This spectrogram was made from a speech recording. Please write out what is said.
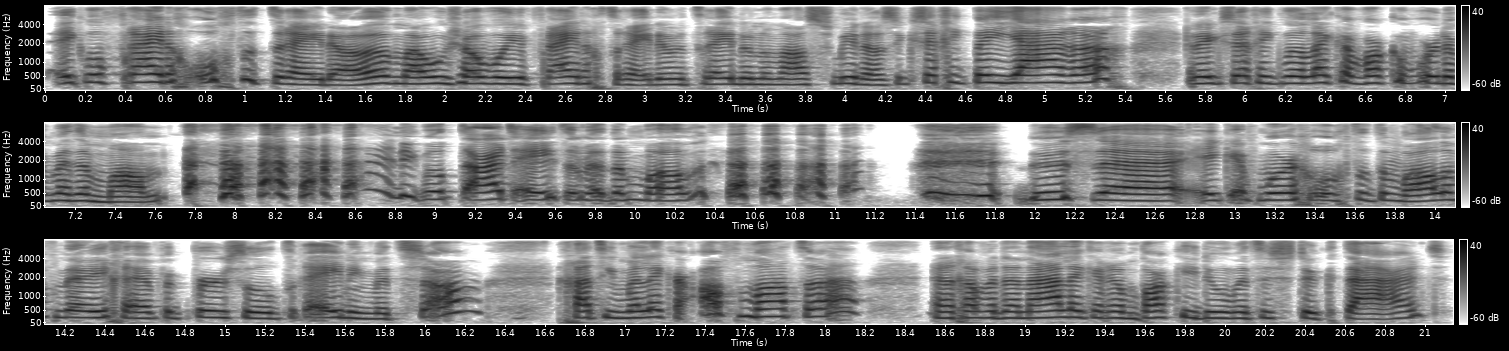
ik wil vrijdagochtend trainen. Maar hoezo wil je vrijdag trainen? We trainen normaal smiddags. Ik zeg, ik ben jarig. En ik zeg, ik wil lekker wakker worden met een man. en ik wil taart eten met een man. dus uh, ik heb morgenochtend om half negen heb ik personal training met Sam. Gaat hij me lekker afmatten. En dan gaan we daarna lekker een bakje doen met een stuk taart.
